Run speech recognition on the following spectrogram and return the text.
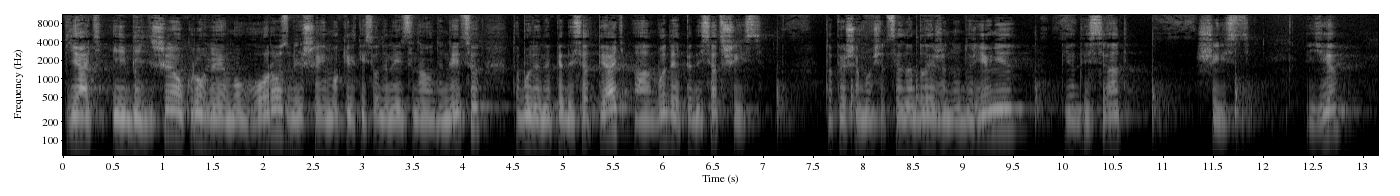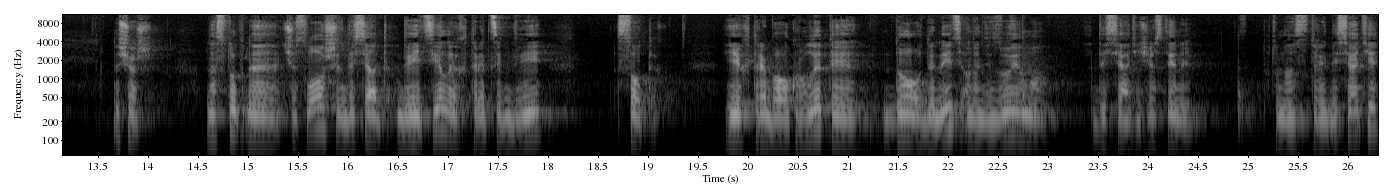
5 і більше, округлюємо вгору, збільшуємо кількість одиниць на одиницю, то буде не 55, а буде 56. То пишемо, що це наближено дорівнює 56. Є. Ну що ж, наступне число 62,32. Їх треба округлити до одиниць, аналізуємо десяті частини. Тут у нас 3 десяті,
